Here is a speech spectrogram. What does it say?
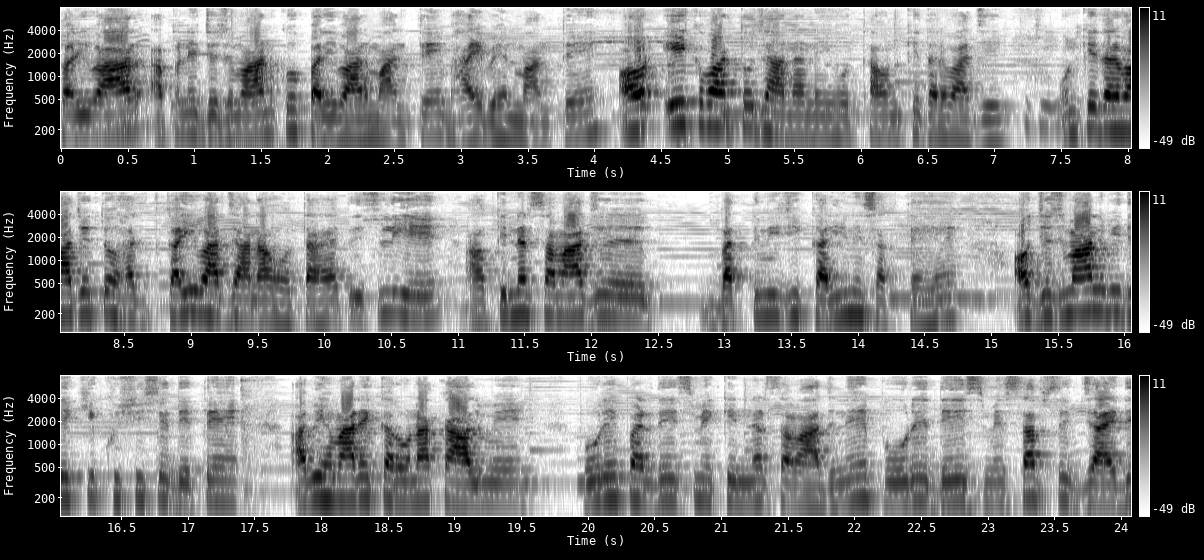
परिवार अपने जजमान को परिवार मानते हैं भाई बहन मानते हैं और एक बार तो जाना नहीं होता उनके दरवाजे। उनके दरवाजे तो हज- कई बार जाना होता है तो इसलिए किन्नर समाज बदतमीजी कर ही नहीं सकते हैं और जजमान भी देखिए खुशी से देते हैं। अभी हमारे कोरोना काल में पूरे प्रदेश में किन्नर समाज ने पूरे देश में सबसे ज़्यादा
